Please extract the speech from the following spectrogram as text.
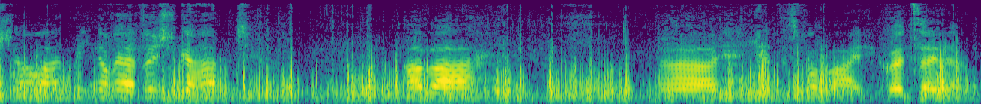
Regenschauer hat mich noch erwischt gehabt, aber äh, jetzt ist vorbei, Gott sei Dank.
